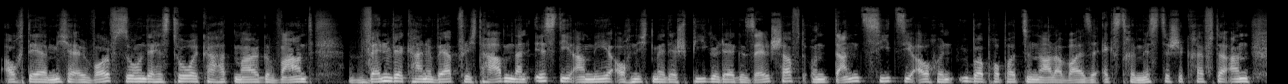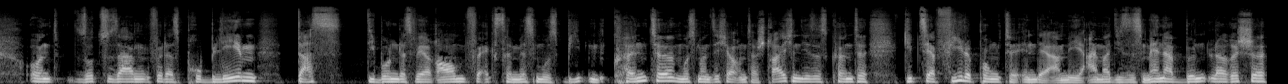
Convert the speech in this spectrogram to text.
Auch der Michael Wolfsohn, der Historiker, hat mal gewarnt, wenn wir keine Wehrpflicht haben, dann ist die Armee auch nicht mehr der Spiegel der Gesellschaft. Und dann zieht sie auch in überproportionaler Weise extremistische Kräfte an. Und sozusagen für das Problem, dass die Bundeswehr Raum für Extremismus bieten könnte, muss man sicher unterstreichen, dieses könnte, gibt es ja viele Punkte in der Armee. Einmal dieses Männerbündlerische,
